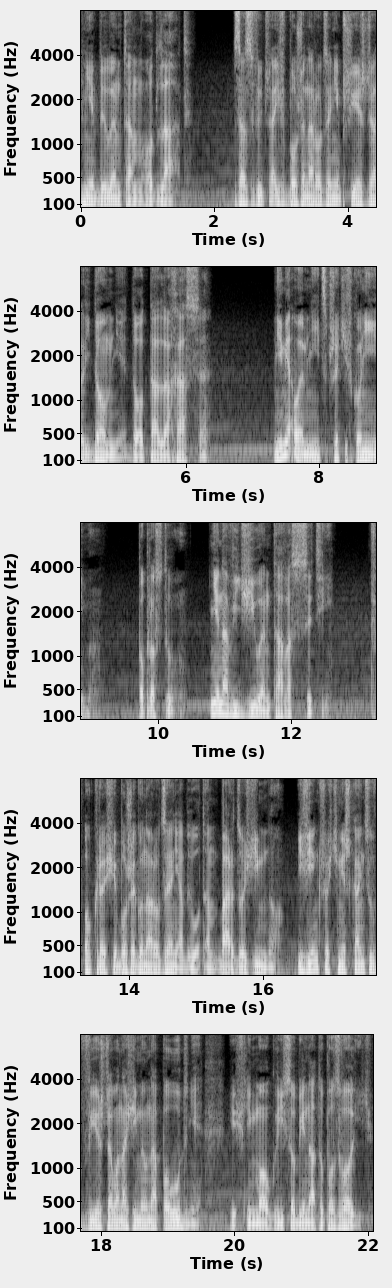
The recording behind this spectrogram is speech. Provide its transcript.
Nie byłem tam od lat. Zazwyczaj w Boże Narodzenie przyjeżdżali do mnie, do Tallahassee. Nie miałem nic przeciwko nim. Po prostu nienawidziłem Tawas City. W okresie Bożego Narodzenia było tam bardzo zimno i większość mieszkańców wyjeżdżała na zimę na południe, jeśli mogli sobie na to pozwolić.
